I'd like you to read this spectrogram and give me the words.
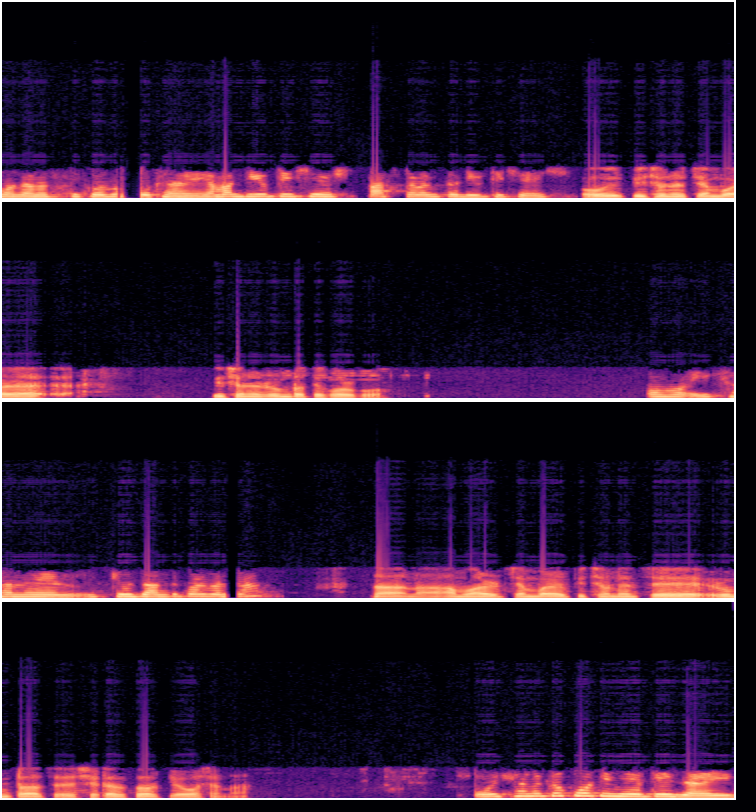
মজা মাস্তি করব কোথায়? আমার ডিউটি শেষ পাঁচটা পর্যন্ত ডিউটি শেষ। ওই পিছনের চেম্বারে পিছনের রুমটাতে করব। ও এখানে কেউ জানতে পারবে না? না না আমার চেম্বারের পিছনে যে রুমটা আছে সেটা তো আর কেউ আসে না। ওইখানে তো প্রতিনিয়তই যাই।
